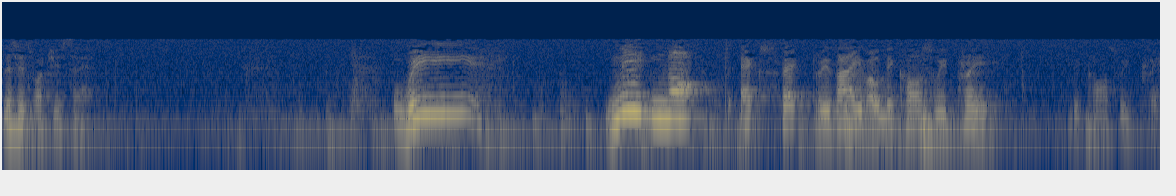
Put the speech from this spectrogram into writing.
This is what she said. We need not expect revival because we pray. Because we pray.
